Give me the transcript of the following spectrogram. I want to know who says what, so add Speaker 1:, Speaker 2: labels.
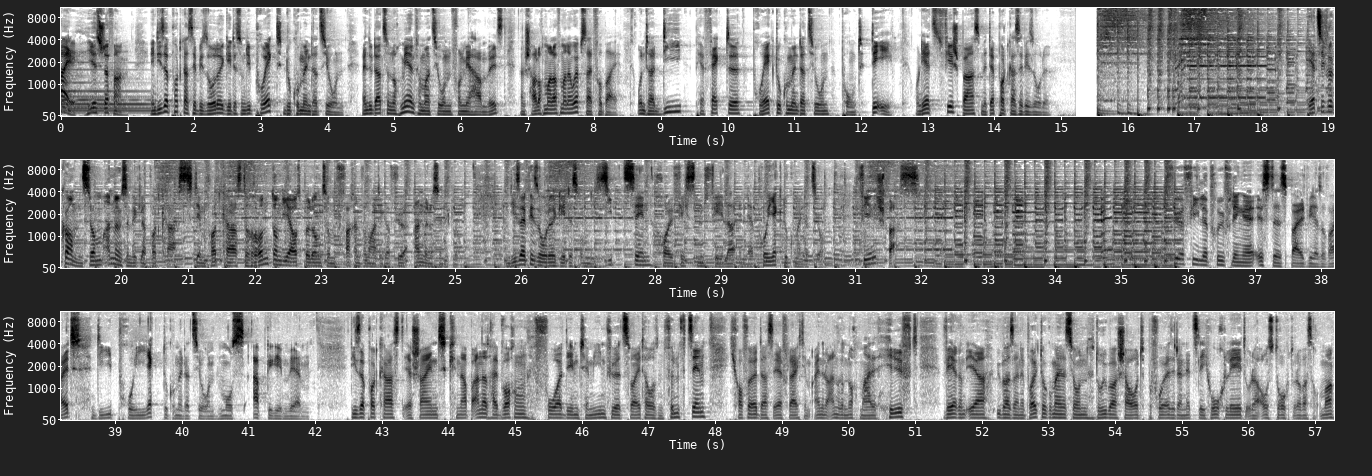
Speaker 1: Hi, hier ist Stefan. In dieser Podcast-Episode geht es um die Projektdokumentation. Wenn du dazu noch mehr Informationen von mir haben willst, dann schau doch mal auf meiner Website vorbei unter dieperfekteprojektdokumentation.de. Und jetzt viel Spaß mit der Podcast-Episode. Herzlich willkommen zum Anwendungsentwickler Podcast, dem Podcast rund um die Ausbildung zum Fachinformatiker für Anwendungsentwicklung. In dieser Episode geht es um die 17 häufigsten Fehler in der Projektdokumentation. Viel Spaß! Für viele Prüflinge ist es bald wieder soweit. Die Projektdokumentation muss abgegeben werden. Dieser Podcast erscheint knapp anderthalb Wochen vor dem Termin für 2015. Ich hoffe, dass er vielleicht dem einen oder anderen nochmal hilft, während er über seine Projektdokumentation drüber schaut, bevor er sie dann letztlich hochlädt oder ausdruckt oder was auch immer.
